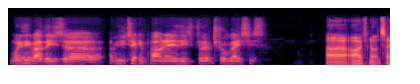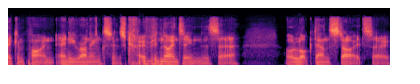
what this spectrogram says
What do you think about these? Uh, have you taken part in any of these virtual races? Uh, I've not taken part in any running since COVID nineteen has uh, or lockdown started. So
